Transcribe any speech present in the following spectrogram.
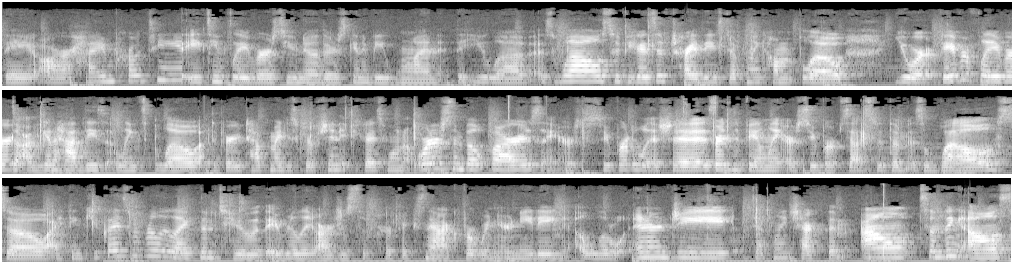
they are high in protein. 18 flavors, you know there's gonna be one that you love as well. So if you guys have tried these, definitely comment below your favorite flavor. So I'm gonna have these linked below at the very top of my description if you guys wanna order some Built Bars. They are super delicious. Friends and family are super obsessed with them as well. So I think you guys would really like them too. They really are just the perfect snack for when you're needing a little energy. Definitely check them out. Something else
